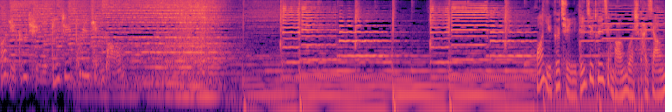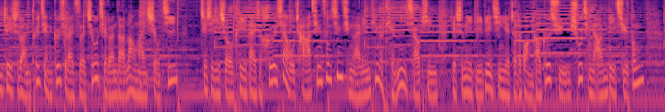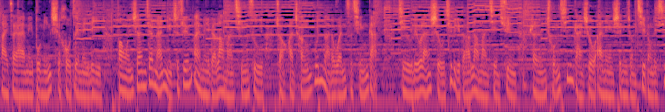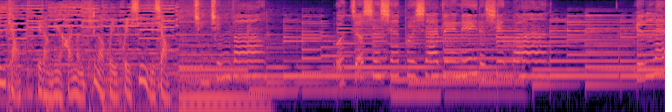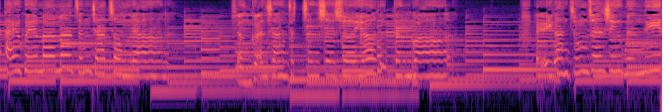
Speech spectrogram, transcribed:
华语歌曲 DJ 推荐榜，华语歌曲 DJ 推荐榜，我是凯翔。这一时段推荐的歌曲来自周杰伦的《浪漫手机》。这是一首可以带着喝下午茶、轻松心情来聆听的甜蜜小品，也是内地电信业者的广告歌曲，抒情的 R&B 曲风。爱在暧昧不明时候最美丽。方文山将男女之间暧昧的浪漫情愫转换成温暖的文字情感，就浏览手机里的浪漫简讯，让人重新感受暗恋时那种悸动的心跳，也让女孩们听了会会心一笑。轻轻放。我就是卸不下对你的喜欢，原来爱会慢慢增加重量，想关上这城市所有的灯光，黑暗中专心吻你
